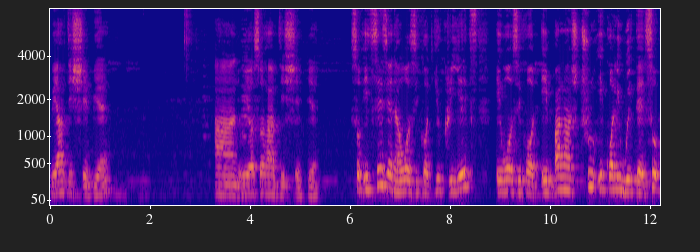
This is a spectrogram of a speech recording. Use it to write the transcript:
We have this shape here and we also have this shape here. So it says here that what's it called? You create a what's it called? A balance true equally weighted. So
